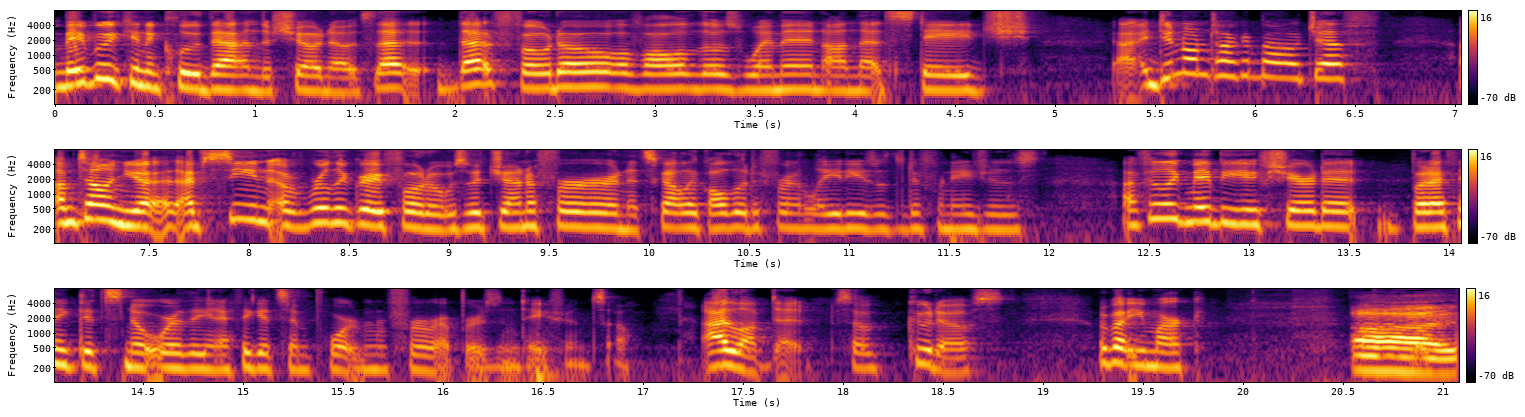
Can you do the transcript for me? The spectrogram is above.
maybe we can include that in the show notes. That that photo of all of those women on that stage. I, do you know what I'm talking about, Jeff? I'm telling you, I've seen a really great photo. It was with Jennifer, and it's got like all the different ladies with the different ages. I feel like maybe you've shared it, but I think it's noteworthy and I think it's important for representation. So I loved it. So kudos. What about you, Mark? Uh,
